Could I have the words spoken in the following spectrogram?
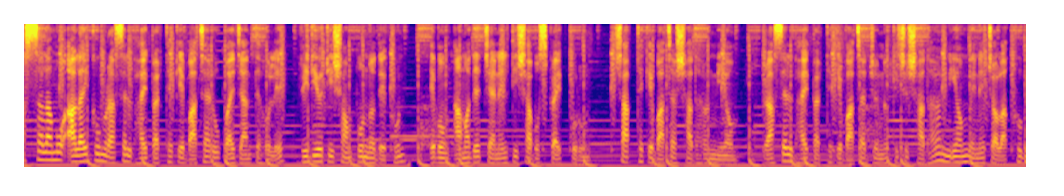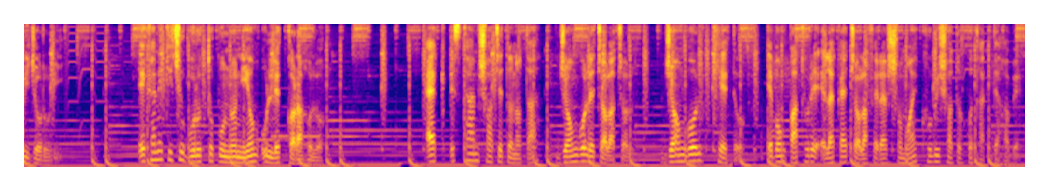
আসসালামু আলাইকুম Russell viper থেকে বাঁচার উপায় জানতে হলে ভিডিওটি সম্পূর্ণ দেখুন এবং আমাদের চ্যানেলটি সাবস্ক্রাইব করুন। সাপ থেকে বাঁচার সাধারণ নিয়ম। রাসেল ভাইপার থেকে বাঁচার জন্য কিছু সাধারণ নিয়ম মেনে চলা খুবই জরুরি। এখানে কিছু গুরুত্বপূর্ণ নিয়ম উল্লেখ করা হলো। এক, স্থান সচেতনতা, জঙ্গলে চলাচল, জঙ্গল, ক্ষেত এবং পাথুরে এলাকায় চলাফেরার সময় খুবই সতর্ক থাকতে হবে।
